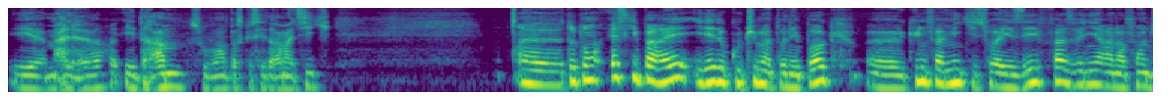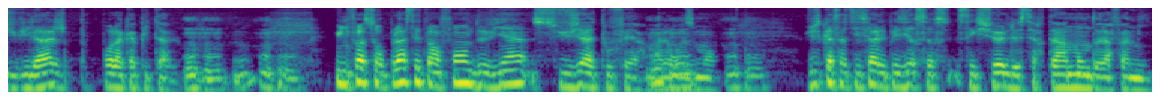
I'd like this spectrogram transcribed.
et euh, malheur et drame, souvent, parce que c'est dramatique. Euh, Toton, est-ce qu'il paraît, il est de coutume à ton époque, euh, qu'une famille qui soit aisée fasse venir un enfant du village pour la capitale? Mhm, mhm, Une fois sur place, cet enfant devient sujet à tout faire, malheureusement, mhm. jusqu'à satisfaire les plaisirs se- sexuels de certains membres de la famille.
